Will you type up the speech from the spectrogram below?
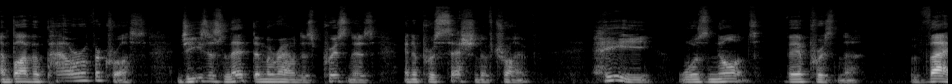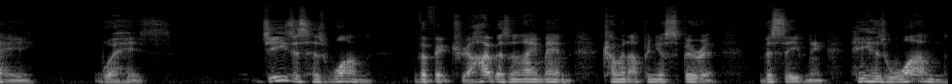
And by the power of the cross, Jesus led them around as prisoners in a procession of triumph. He was not their prisoner, they were his. Jesus has won the victory. I hope there's an amen coming up in your spirit this evening. He has won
